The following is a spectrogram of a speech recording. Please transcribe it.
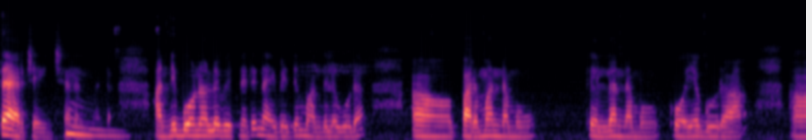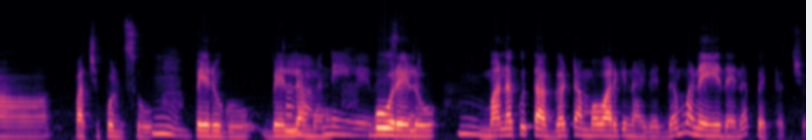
తయారు చేయించారనమాట ఉమ్. అన్ని బోనాల్లో పెట్టినట్టే నైవేద్యం అందులో కూడా ఆ, పరమన్నము తెల్లన్నము కోయగూర ఆ, పచ్చి పులుసు. పెరుగు బెల్లము బూరెలు. మనకు తగ్గట్టు అమ్మవారికి నైవేద్యం మనం ఏదైనా పెట్టొచ్చు.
